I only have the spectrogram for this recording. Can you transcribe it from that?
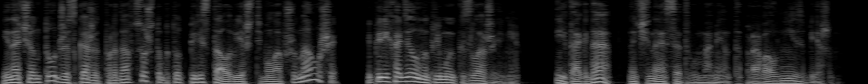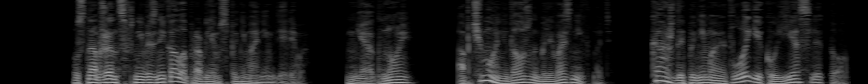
иначе он тут же скажет продавцу, чтобы тот перестал вешать ему лапшу на уши и переходил напрямую к изложению. И тогда, начиная с этого момента, провал неизбежен. У снабженцев не возникало проблем с пониманием дерева? Ни одной. А почему они должны были возникнуть? Каждый понимает логику «если то».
